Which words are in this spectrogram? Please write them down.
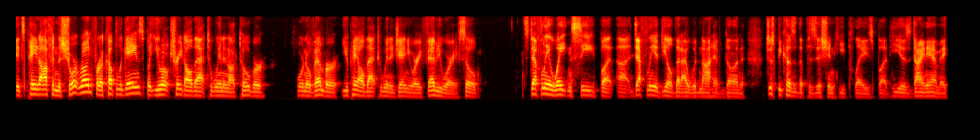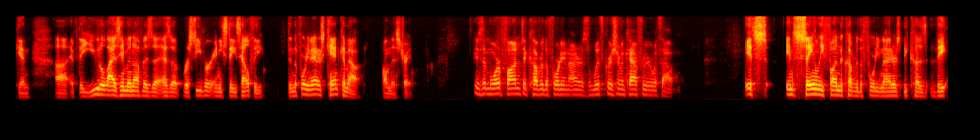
It's paid off in the short run for a couple of games, but you don't trade all that to win in October or November, you pay all that to win in January, February. So it's definitely a wait and see, but uh, definitely a deal that I would not have done just because of the position he plays. But he is dynamic. And uh, if they utilize him enough as a, as a receiver and he stays healthy, then the 49ers can come out on this trade. Is it more fun to cover the 49ers with Christian McCaffrey or without? It's insanely fun to cover the 49ers because they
